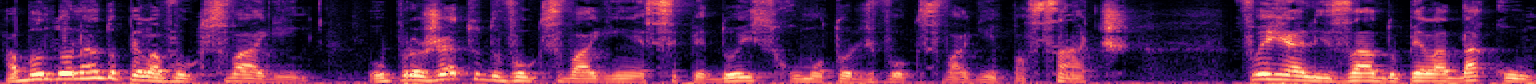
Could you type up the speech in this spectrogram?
Abandonado pela Volkswagen, o projeto do Volkswagen SP2 com motor de Volkswagen Passat foi realizado pela Dacom,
